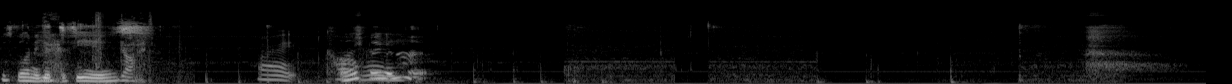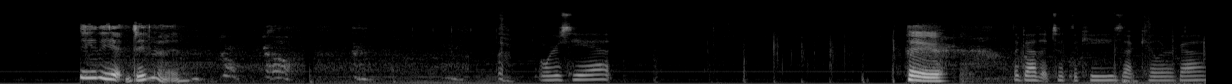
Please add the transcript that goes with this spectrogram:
He's going to get the keys. Got it. Alright, Oh, car's maybe ready. not. Where's he at? Who? The guy that took the keys, that killer guy?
